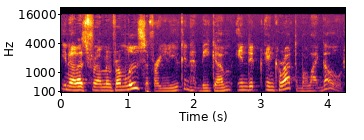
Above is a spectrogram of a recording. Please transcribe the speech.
You know that's from from lucifer. You know you can become incorruptible like gold.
